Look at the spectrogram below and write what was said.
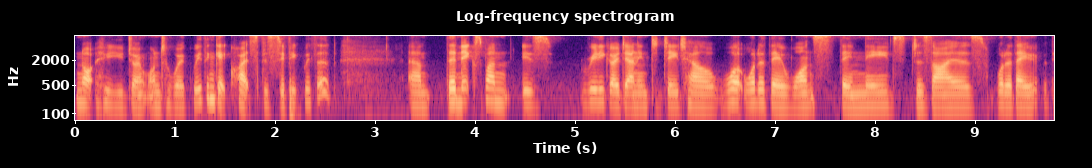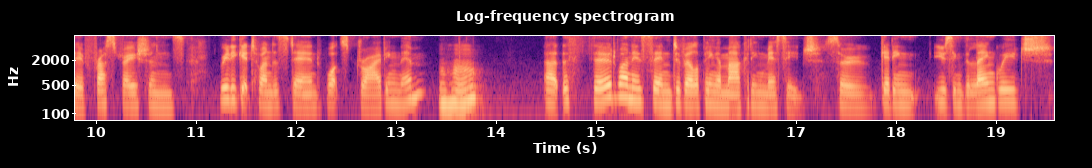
not who you don't want to work with, and get quite specific with it. Um, the next one is really go down into detail. What what are their wants, their needs, desires? What are they their frustrations? Really get to understand what's driving them. Mm-hmm. Uh, the third one is then developing a marketing message. So getting using the language,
